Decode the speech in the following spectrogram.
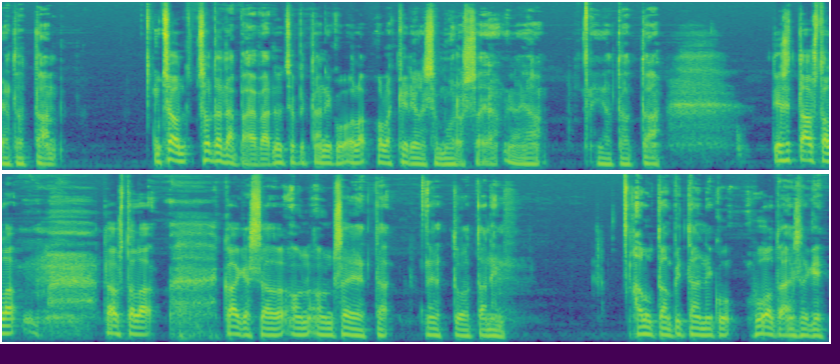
ja tota, mutta se on, se on tätä päivää, nyt se pitää niinku olla, olla kirjallisessa muodossa ja, ja, ja, ja tota, tietysti taustalla, taustalla kaikessa on, on se, että et tuota, niin, halutaan pitää niinku huolta ensinnäkin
